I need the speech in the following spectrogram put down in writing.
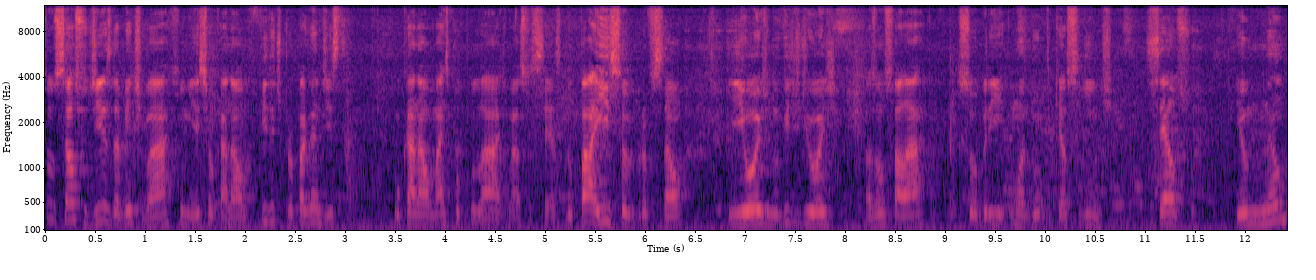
sou o Celso Dias da Benchmarking e esse é o canal Vida de Propagandista, o canal mais popular, de maior sucesso do país sobre profissão. E hoje, no vídeo de hoje, nós vamos falar sobre uma dúvida que é o seguinte: Celso, eu não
